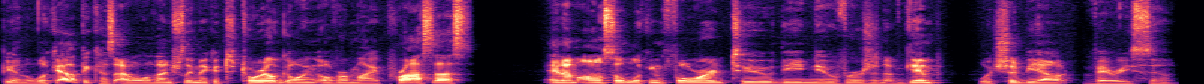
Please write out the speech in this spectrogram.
Be on the lookout because I will eventually make a tutorial going over my process and I'm also looking forward to the new version of GIMP which should be out very soon.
